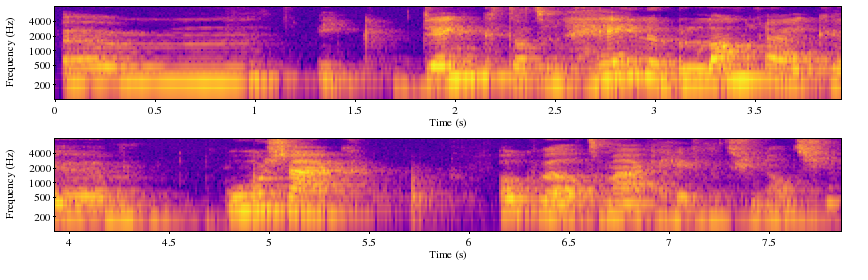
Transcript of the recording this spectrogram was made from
Ehm, ik denk dat een hele belangrijke oorzaak ook wel te maken heeft met financiën.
